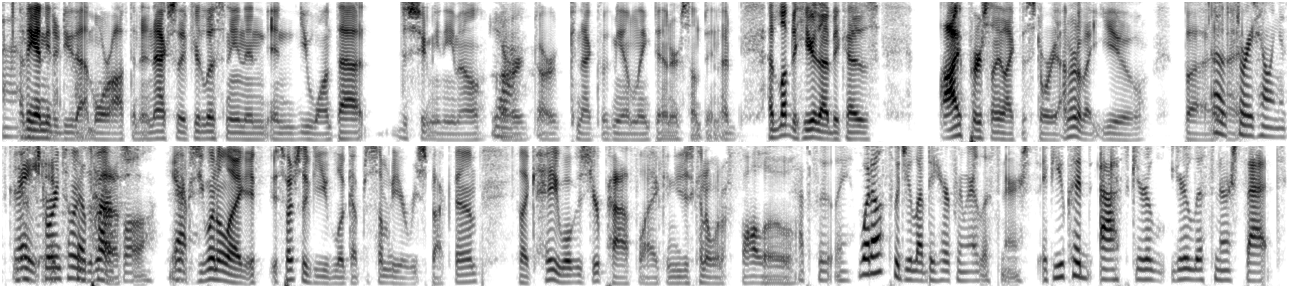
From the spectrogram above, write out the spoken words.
Um, I think I need to do that more often. And actually, if you're listening and and you want that, just shoot me an email yeah. or or connect with me on LinkedIn or something. I'd I'd love to hear that because I personally like the story. I don't know about you, but oh, storytelling is great. Yeah, storytelling is so the powerful. best. Yeah, because you want to like, if especially if you look up to somebody or respect them, like, hey, what was your path like? And you just kind of want to follow. Absolutely. What else would you love to hear from your listeners? If you could ask your your listener set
